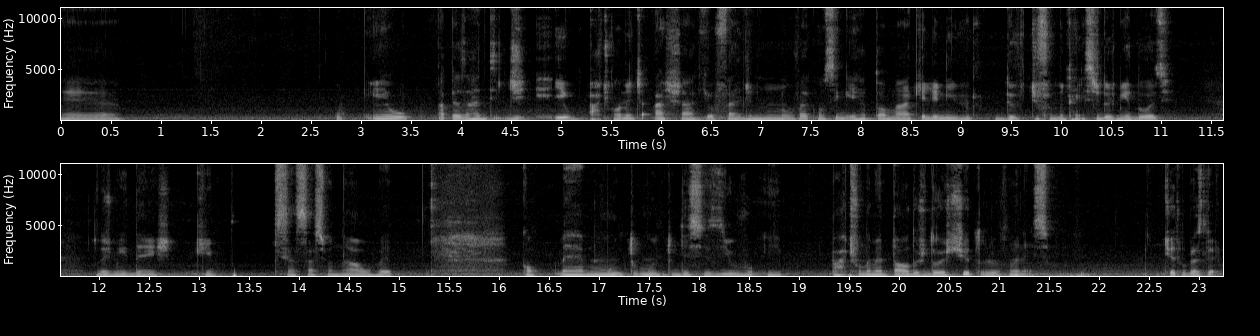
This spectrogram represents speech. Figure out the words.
É, eu, apesar de, de, eu particularmente achar que o Fred não vai conseguir retomar aquele nível do, de Fluminense de 2012, 2010, que sensacional, é, é muito, muito decisivo e parte fundamental dos dois títulos do Fluminense, título brasileiro.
